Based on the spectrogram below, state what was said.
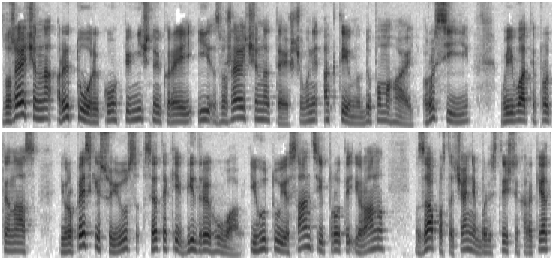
Зважаючи на риторику Північної Кореї і зважаючи на те, що вони активно допомагають Росії воювати проти нас, Європейський Союз все-таки відреагував і готує санкції проти Ірану за постачання балістичних ракет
